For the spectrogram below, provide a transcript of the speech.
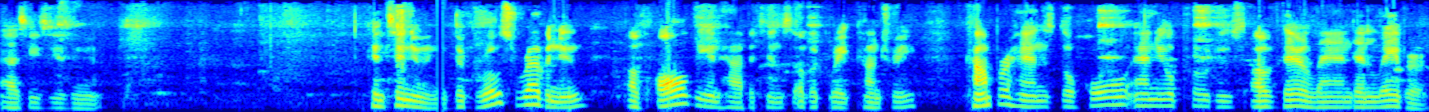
as he's using it. Continuing, the gross revenue of all the inhabitants of a great country comprehends the whole annual produce of their land and labor.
